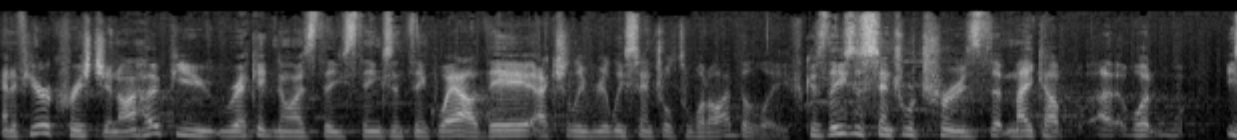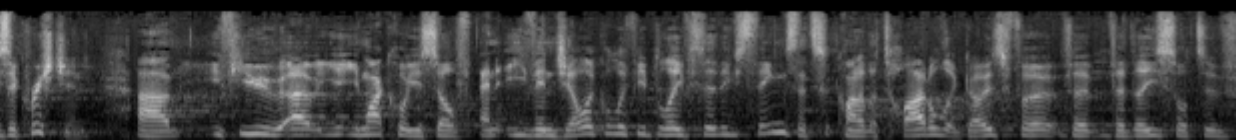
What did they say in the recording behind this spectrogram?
And if you're a Christian, I hope you recognize these things and think, wow, they're actually really central to what I believe. Because these are central truths that make up uh, what is a Christian. Uh, if you, uh, you, you, might call yourself an evangelical if you believe these things. That's kind of the title that goes for, for, for these sorts of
